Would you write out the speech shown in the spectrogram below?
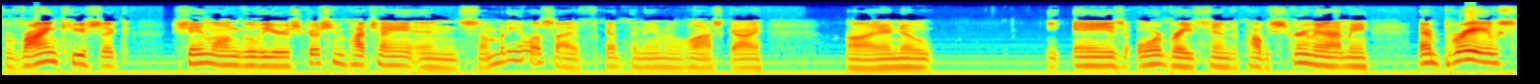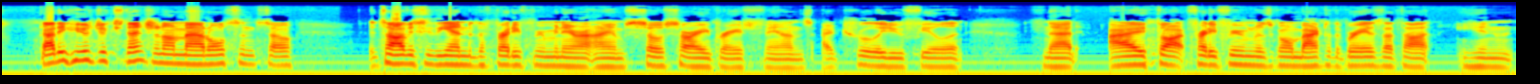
for Ryan Cusick, Shane Langeliers, Cristian Pache, and somebody else. I forget the name of the last guy. Uh, I know A's or Braves fans are probably screaming at me. And Braves got a huge extension on Matt Olson, so it's obviously the end of the Freddie Freeman era. I am so sorry, Braves fans. I truly do feel it. That I thought Freddie Freeman was going back to the Braves. I thought he didn't,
